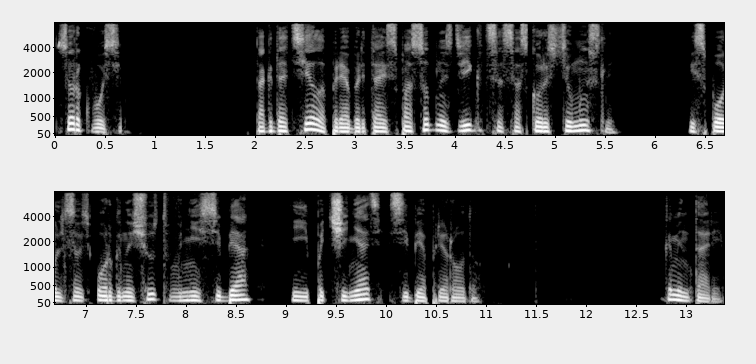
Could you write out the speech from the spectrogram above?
48. Тогда тело приобретает способность двигаться со скоростью мысли, использовать органы чувств вне себя и подчинять себе природу. Комментарий.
